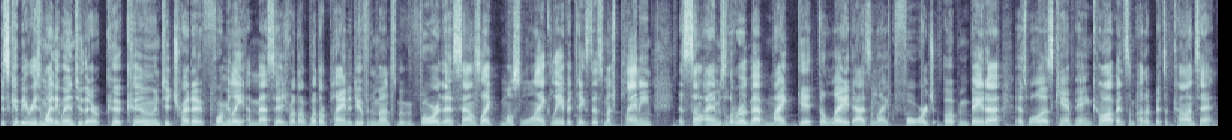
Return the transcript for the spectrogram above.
This could be a reason why they went into their cocoon to try to formulate a message they're, what they're planning to do for the months moving forward. And it sounds like most likely if it takes this much planning that some items of the roadmap might get delayed as in like Forge open beta as well as as campaign co-op and some other bits of content.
